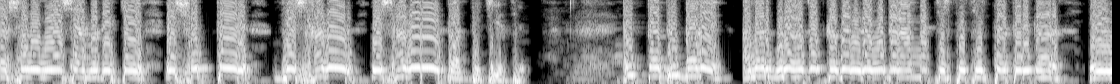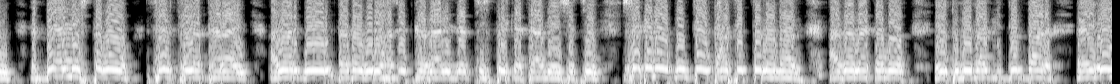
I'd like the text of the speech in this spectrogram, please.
দর্শনে নিয়ে এসে আমাদেরকে এই সত্যের যে সাগর, এই সাগরের পথ দেখিয়েছে। ঠিক তদ্রুপ ভাবে আমার গুরু হজরত খাজা নিজামুদ্দিন আহমেদ চিস্তি চিস্তি তরিকার এই বিয়াল্লিশতম সিলসিলার ধারায় আমার গুরু, দাদা গুরু হজরত খাজা আলিজান চিস্তির কাছে আমি এসেছি। সেখানেও কিন্তু পাঁচ উত্ত নামাজ, আজানা কামত এই বিভাগ জুব্বার এই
